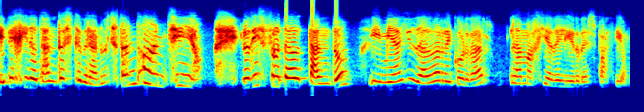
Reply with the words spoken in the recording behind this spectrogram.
He tejido tanto este verano, he hecho tanto ganchillo, lo he disfrutado tanto y me ha ayudado a recordar la magia del ir despacio.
